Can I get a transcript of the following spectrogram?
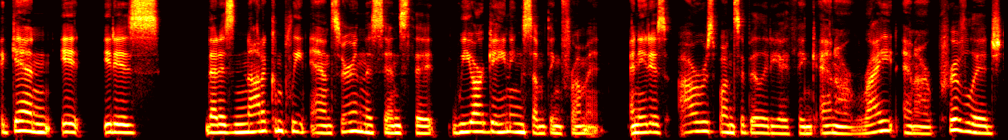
again, it it is that is not a complete answer in the sense that we are gaining something from it And it is our responsibility, I think, and our right and our privilege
